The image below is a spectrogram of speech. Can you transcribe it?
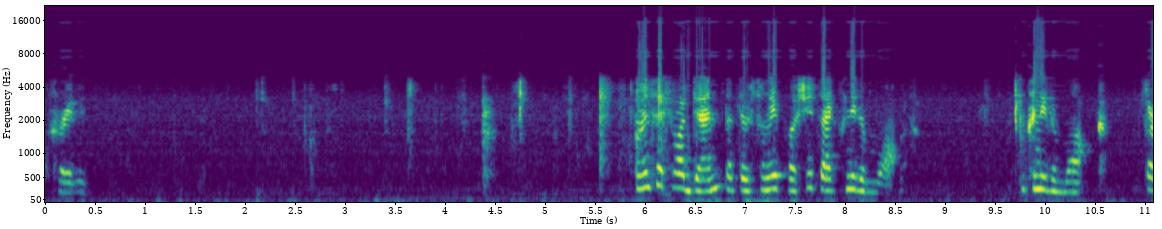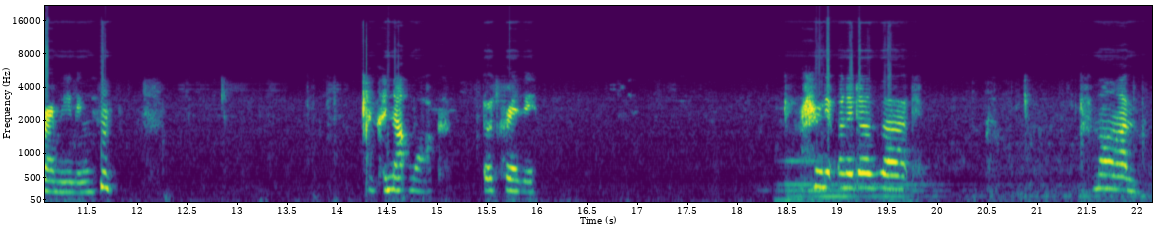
crazy. Once I saw den that there were so many plushies that I couldn't even walk. I couldn't even walk. Sorry, I'm eating. I could not walk. It was crazy. I hate it when it does that. Come on.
